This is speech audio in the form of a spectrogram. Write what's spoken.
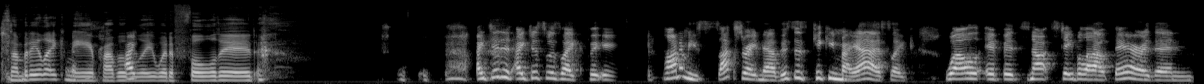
Somebody like me probably I, would have folded. I didn't. I just was like, the economy sucks right now. This is kicking my ass. Like, well, if it's not stable out there, then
